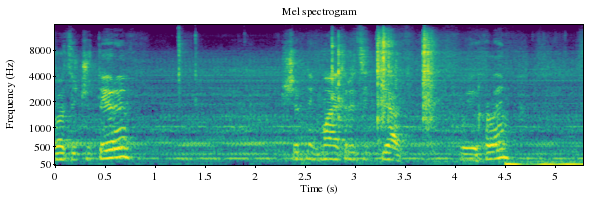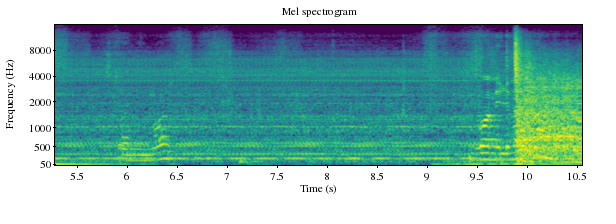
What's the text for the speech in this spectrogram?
24. Щитник має 35. Поїхали. Ставимо 2 мм.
